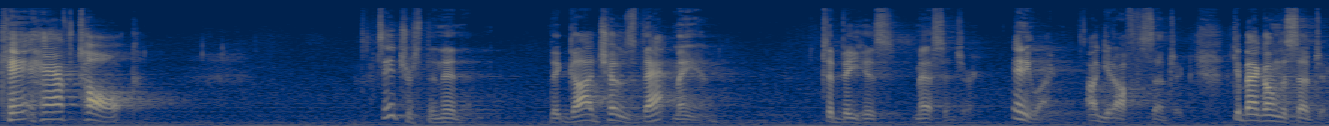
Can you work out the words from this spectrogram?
can't half talk. It's interesting, isn't it? That God chose that man to be his messenger. Anyway. I'll get off the subject. Get back on the subject.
